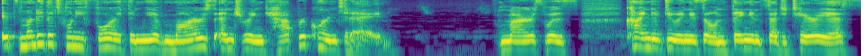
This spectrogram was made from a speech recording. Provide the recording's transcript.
It's Monday the 24th, and we have Mars entering Capricorn today. Mars was kind of doing his own thing in Sagittarius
